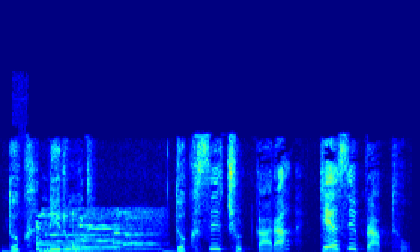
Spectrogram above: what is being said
दुख निरोध। दुख से छुटकारा कैसे प्राप्त हो?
